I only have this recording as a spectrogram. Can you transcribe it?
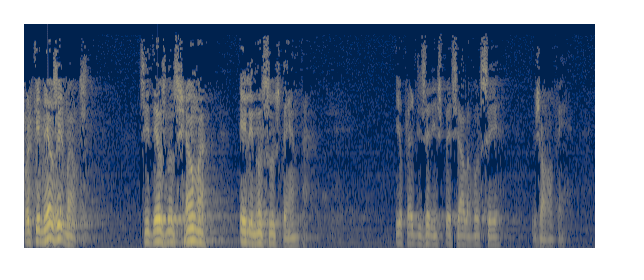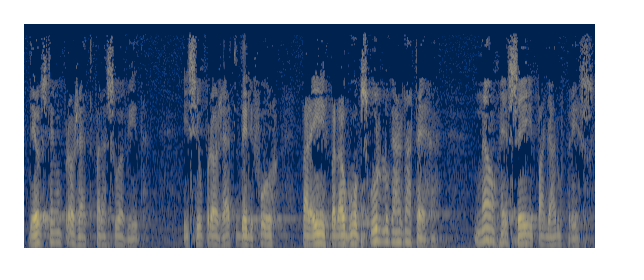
Porque, meus irmãos, se Deus nos chama, Ele nos sustenta. E eu quero dizer em especial a você, jovem, Deus tem um projeto para a sua vida. E se o projeto dele for para ir para algum obscuro lugar da terra, não receie pagar o preço,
